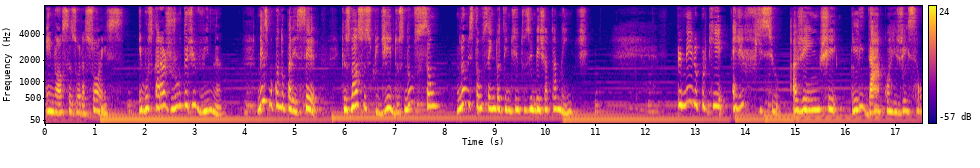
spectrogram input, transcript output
em nossas orações e buscar ajuda divina, mesmo quando parecer que os nossos pedidos não são não estão sendo atendidos imediatamente. Primeiro porque é difícil a gente lidar com a rejeição.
